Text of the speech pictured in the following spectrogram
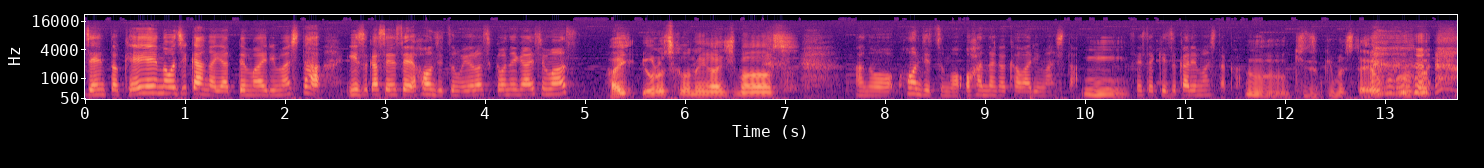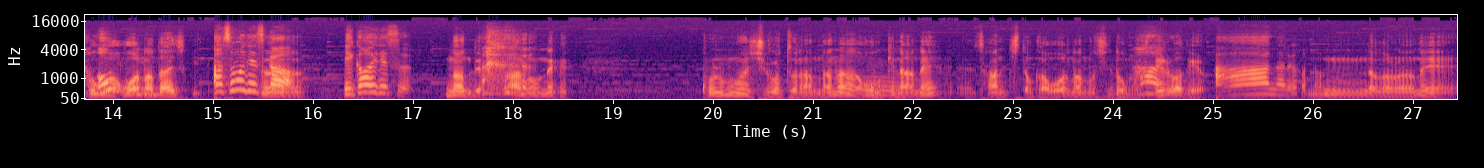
禅と経営のお時間がやってまいりました。飯塚先生本日もよろしくお願いします。はいよろしくお願いします。あの本日もお花が変わりました、うん、先生気づかれましたか？うん、気づきましたよ。僕はお花大好き。あそうですか、意外です。なんで？あのねこれも仕事なんだな、大きなね産地とかお花の指導もしてるわけよ、ああなるほど、うん、だからね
